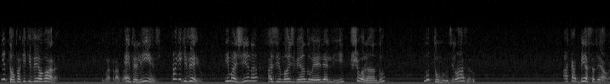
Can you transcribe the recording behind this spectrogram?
Então, para que, que veio agora? Chegou atrasado. Entre linhas, para que, que veio? Imagina as irmãs vendo ele ali chorando no túmulo de Lázaro. A cabeça dela.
